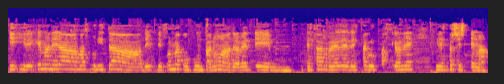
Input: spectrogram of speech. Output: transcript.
y, de qué manera más bonita, de, forma conjunta, ¿no? A través de, estas redes, de estas agrupaciones y de estos sistemas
